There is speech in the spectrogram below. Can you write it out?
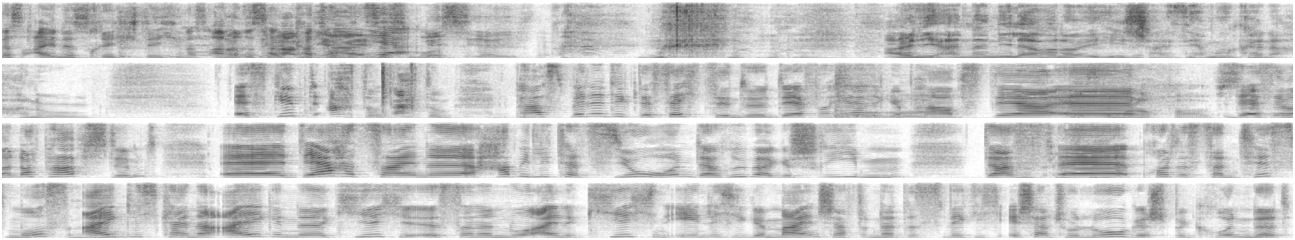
das eine ist richtig und das andere ist halt die Katholizismus. Aber die anderen, die labern doch eh scheiße, die haben nur keine Ahnung. Es gibt, Achtung, Achtung, Papst Benedikt XVI., der vorherige Oh. Papst, der, Der ist äh, immer noch Papst. Der ist immer noch Papst, stimmt. Äh, der hat seine Habilitation darüber geschrieben, dass äh, Protestantismus eigentlich keine eigene Kirche ist, sondern nur eine kirchenähnliche Gemeinschaft und hat das wirklich eschatologisch begründet.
